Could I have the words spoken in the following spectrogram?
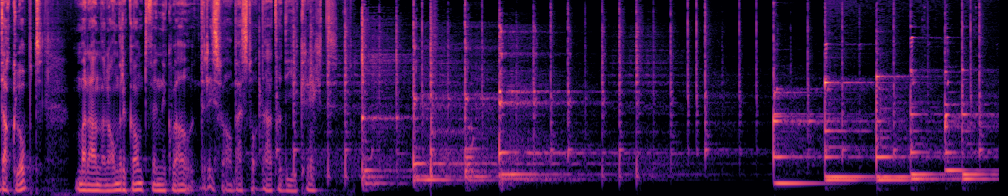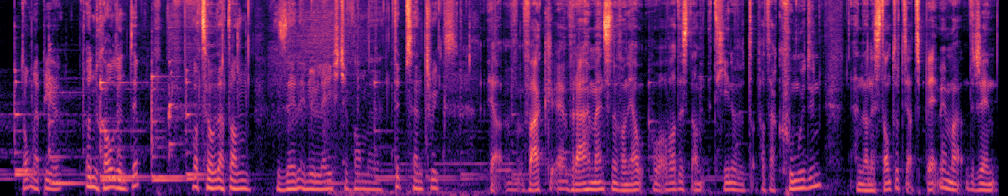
Dat klopt. Maar aan de andere kant vind ik wel, er is wel best wat data die je krijgt. Tom, heb je een gouden tip. Wat zou dat dan zijn in uw lijstje van uh, tips en tricks? Ja, vaak eh, vragen mensen van, ja, wat is dan hetgene wat, wat ik goed moet doen? En dan is het antwoord, ja, het spijt mij, maar er zijn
